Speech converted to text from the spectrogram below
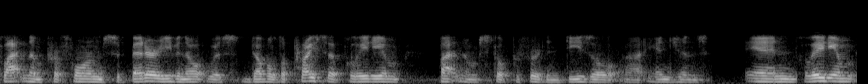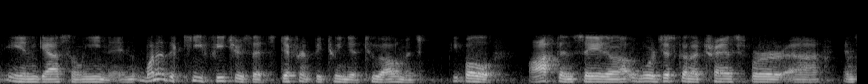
platinum performs better, even though it was double the price of palladium. Platinum still preferred in diesel uh, engines and palladium in gasoline. And one of the key features that's different between the two elements, people often say oh, we're just going to transfer uh, and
